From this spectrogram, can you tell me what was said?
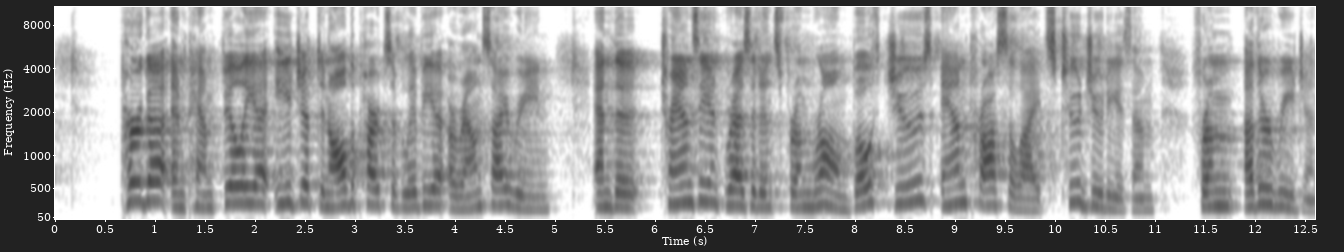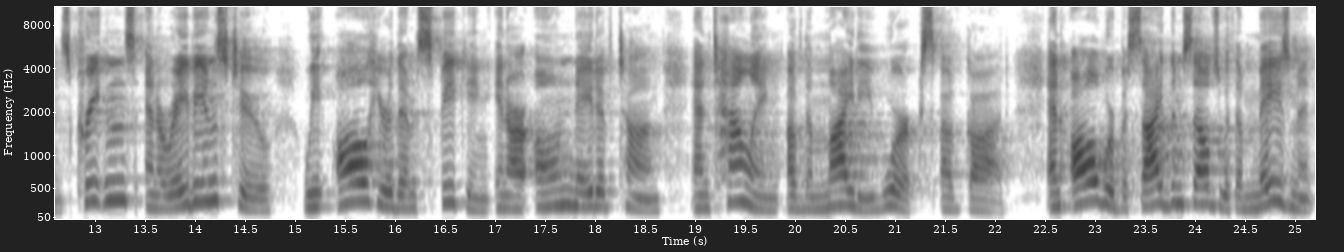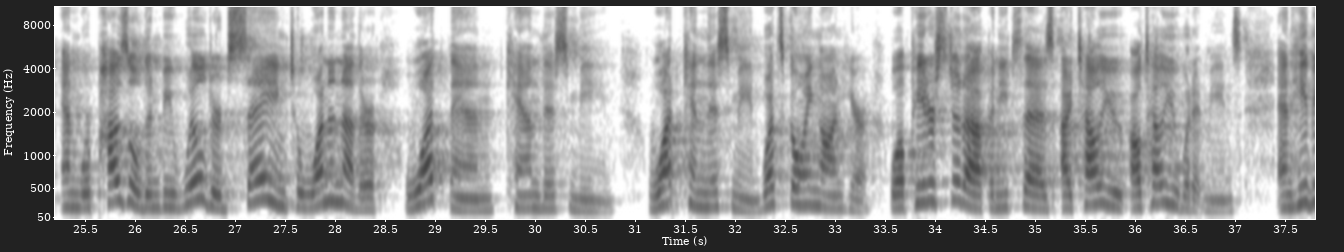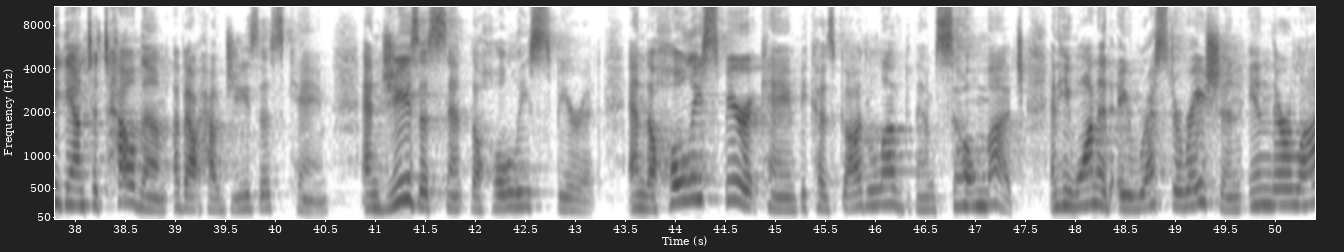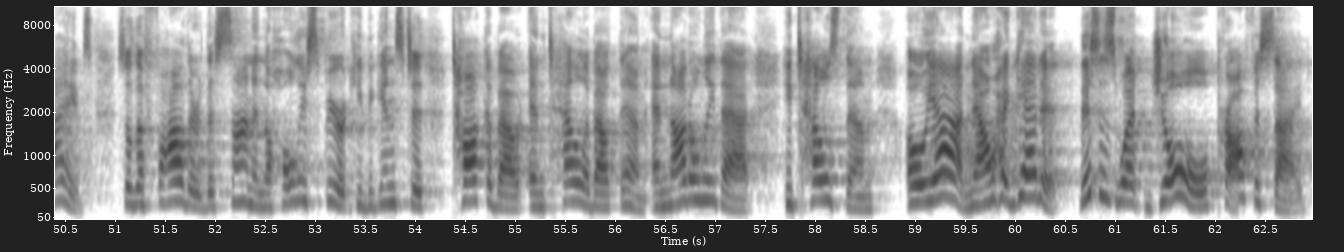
Perga and Pamphylia, Egypt and all the parts of Libya around Cyrene, and the transient residents from Rome, both Jews and proselytes to Judaism from other regions, Cretans and Arabians too, we all hear them speaking in our own native tongue and telling of the mighty works of God. And all were beside themselves with amazement and were puzzled and bewildered, saying to one another, What then can this mean? What can this mean? What's going on here? Well, Peter stood up and he says, I tell you, I'll tell you what it means. And he began to tell them about how Jesus came. And Jesus sent the Holy Spirit. And the Holy Spirit came because God loved them so much. And he wanted a restoration in their lives. So the Father, the Son, and the Holy Spirit, he begins to talk about and tell about them. And not only that, he tells them, Oh, yeah, now I get it. This is what Joel prophesied.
